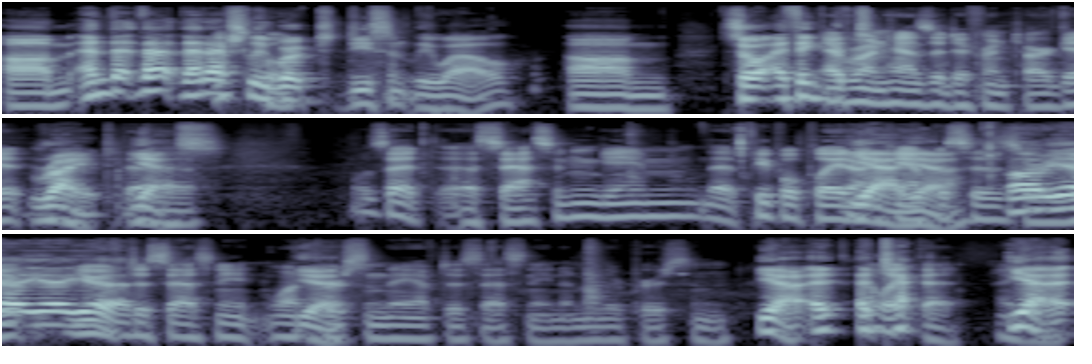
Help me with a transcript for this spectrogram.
Um, and that that, that actually cool. worked decently well. Um, so I think Everyone has a different target. right. Like the- yes. What was that assassin game that people played on Yeah, yeah. campuses? Oh, where yeah, you, yeah, You have to assassinate one Yeah. person, they have to assassinate another person. Yeah, a- I like atta- that. Yeah,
